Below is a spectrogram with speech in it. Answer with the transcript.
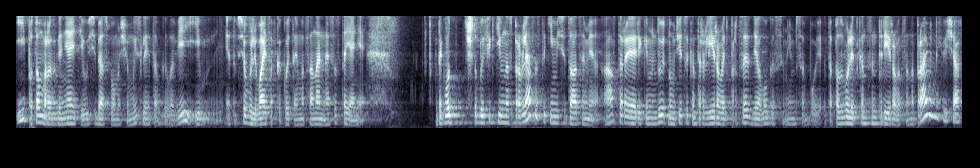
и потом разгоняете у себя с помощью мысли это в голове, и это все выливается в какое-то эмоциональное состояние. Так вот, чтобы эффективно справляться с такими ситуациями, авторы рекомендуют научиться контролировать процесс диалога с самим собой. Это позволит концентрироваться на правильных вещах,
